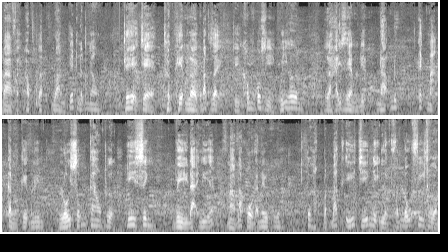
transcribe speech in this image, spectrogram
và phải học tập đoàn kết lẫn nhau. Thế hệ trẻ thực hiện lời của bác dạy thì không có gì quý hơn là hãy rèn luyện đạo đức, cách mạng cần kiệm liêm lối sống cao thượng, hy sinh vì đại nghĩa mà bác hồ đã nêu gương. Tôi học tập bác ý chí, nghị lực phấn đấu phi thường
